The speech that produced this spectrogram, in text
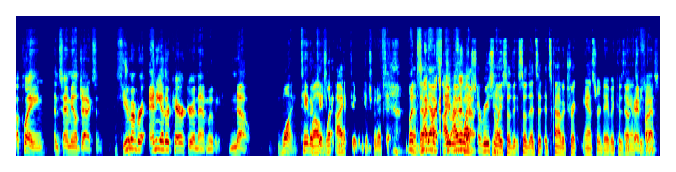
a plane, and Samuel Jackson. It's Do you true. remember any other character in that movie? No. One Taylor Well, Kitsch? I- like Taylor Kitsch, but that's it. but that- that- that's, I, He was I watched that. it recently, Yeah. so th- so that's a, it's kind of a trick answer, David, because the Okay, answer is fine. yes.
